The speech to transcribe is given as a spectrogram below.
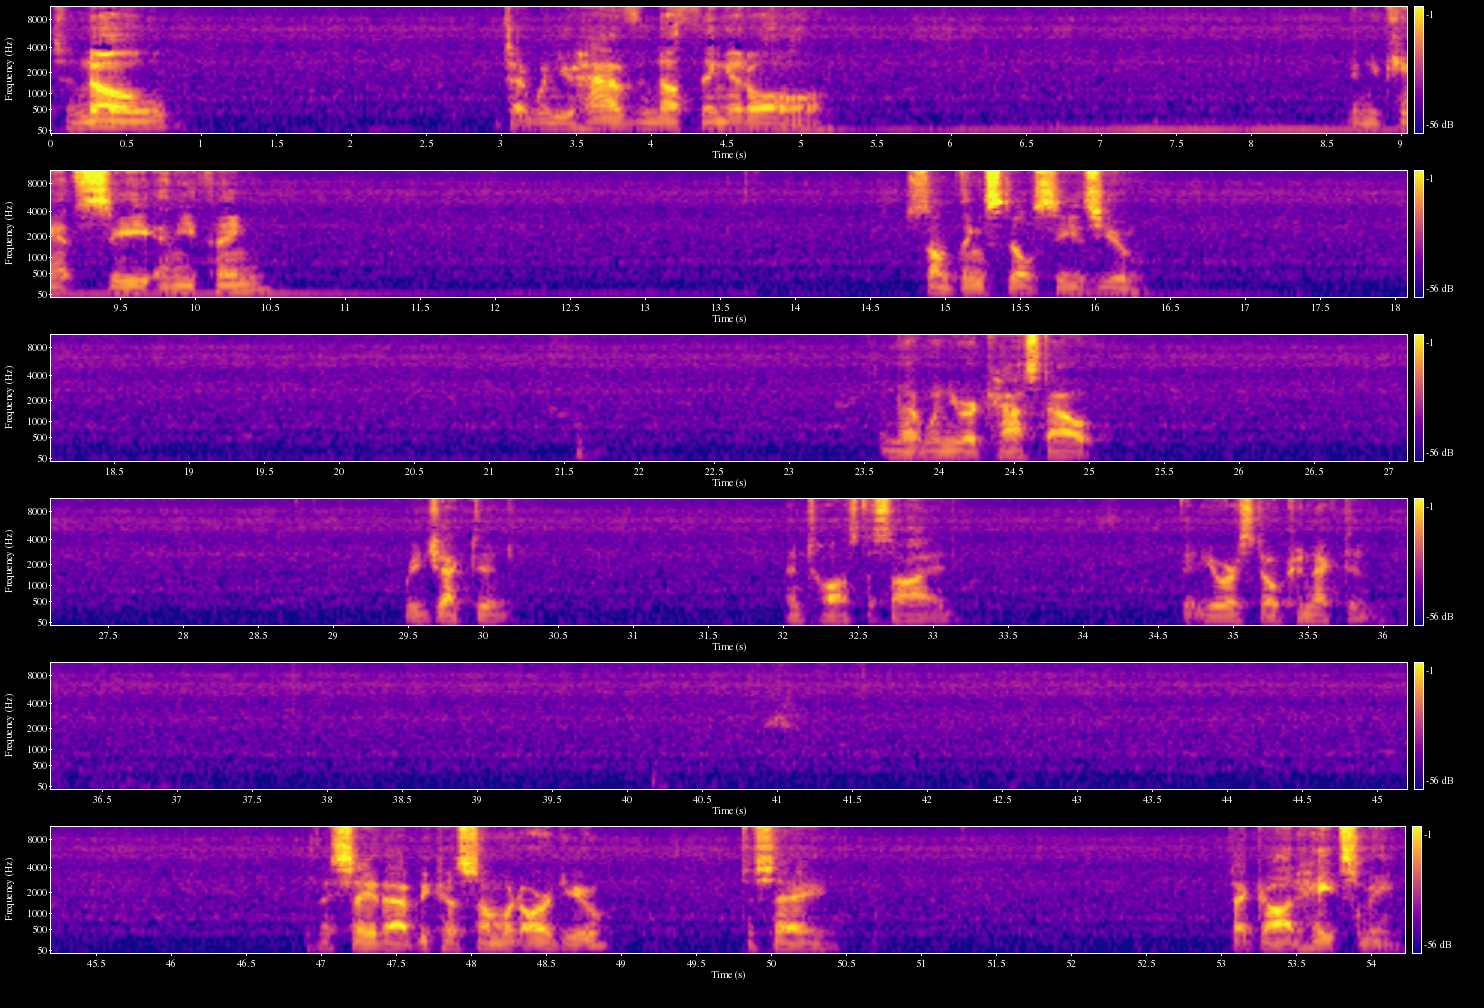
To know that when you have nothing at all, and you can't see anything, something still sees you. and that when you are cast out, rejected, and tossed aside, that you are still connected. I say that because some would argue to say that God hates me.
